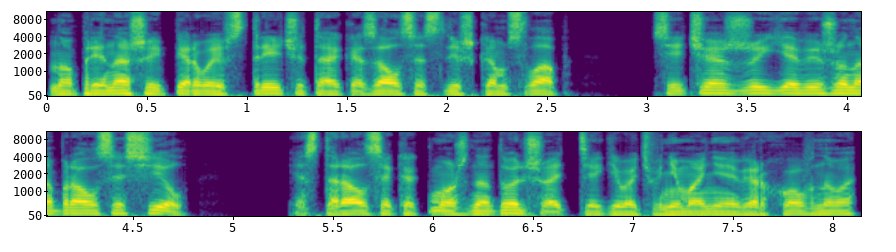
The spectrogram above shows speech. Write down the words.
Но при нашей первой встрече ты оказался слишком слаб. Сейчас же, я вижу, набрался сил. Я старался как можно дольше оттягивать внимание Верховного,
